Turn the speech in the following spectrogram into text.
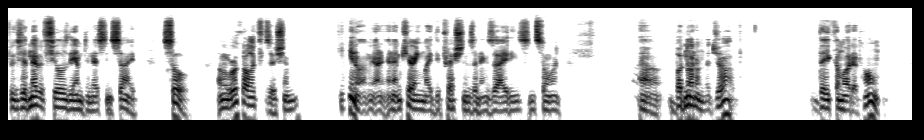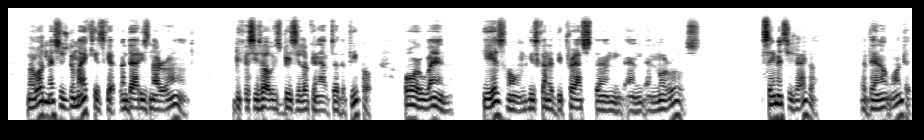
because it never fills the emptiness inside. So I'm a workaholic physician, you know, I mean, and I'm carrying my depressions and anxieties and so on, uh, but not on the job. They come out at home. Now, what message do my kids get when daddy's not around? Because he's always busy looking after the people. Or when he is home, he's kind of depressed and, and, and morose. Same message I got, that they're not wanted.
